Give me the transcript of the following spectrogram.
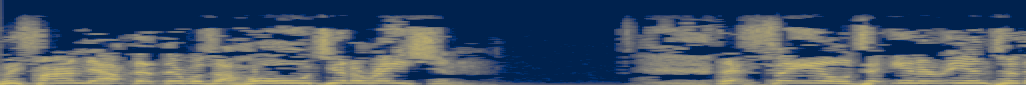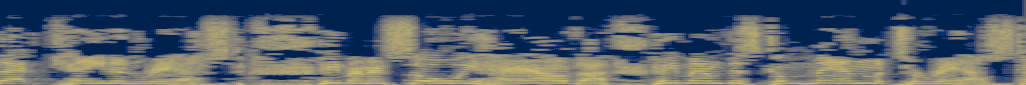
we find out that there was a whole generation that failed to enter into that Canaan rest. Amen. And so we have, uh, amen, this commandment to rest.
